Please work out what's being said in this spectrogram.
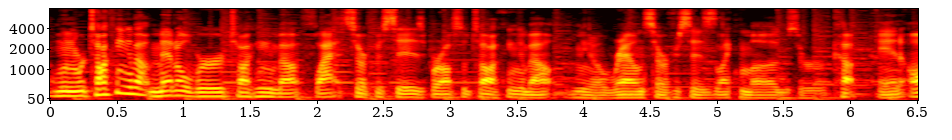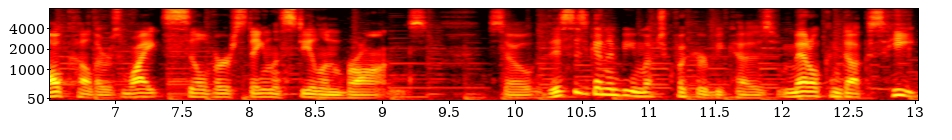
when we're talking about metal, we're talking about flat surfaces. We're also talking about, you know, round surfaces like mugs or a cup and all colors, white, silver, stainless steel, and bronze. So this is going to be much quicker because metal conducts heat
